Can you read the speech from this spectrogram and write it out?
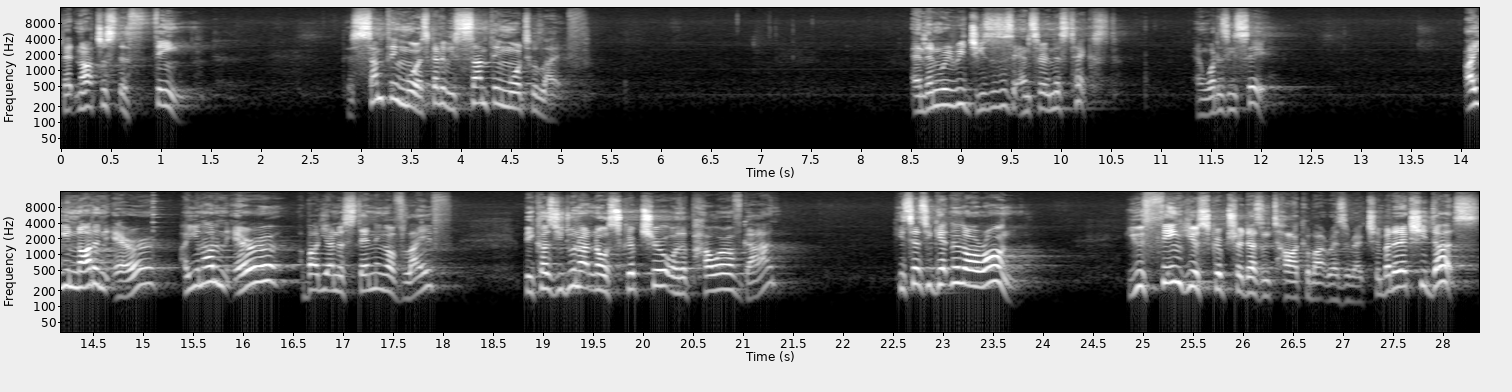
that not just a thing. There's something more. It's got to be something more to life. And then we read Jesus' answer in this text. And what does he say? Are you not in error? Are you not in error about your understanding of life because you do not know Scripture or the power of God? He says you're getting it all wrong. You think your scripture doesn't talk about resurrection, but it actually does.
